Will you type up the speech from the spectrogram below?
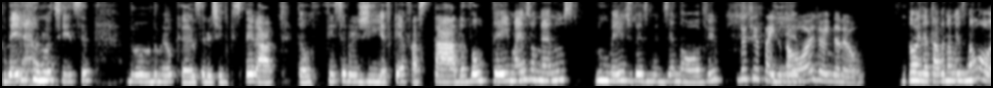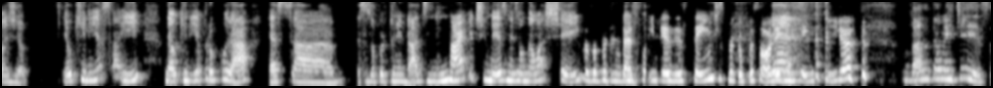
veio a notícia do, do meu câncer, eu tive que esperar. Então, fiz cirurgia, fiquei afastada, voltei mais ou menos no mês de 2019. Já tinha saído e... da loja ou ainda não? Não, ainda estava na mesma loja. Eu queria sair, né? Eu queria procurar essa, essas oportunidades em marketing mesmo, mas eu não achei. As oportunidades foi... inexistentes, porque o pessoal é. negligencia. Basicamente isso.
